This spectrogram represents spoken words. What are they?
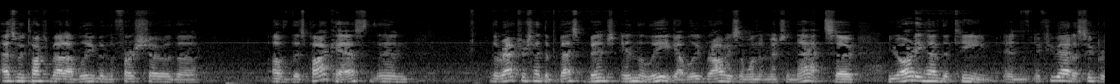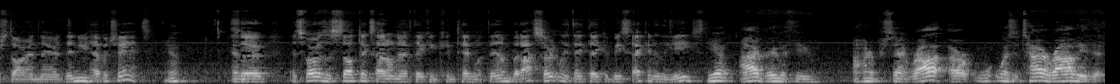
as we talked about, I believe in the first show of the of this podcast, then the Raptors had the best bench in the league. I believe Robbie's the one that mentioned that. So you already have the team, and if you add a superstar in there, then you have a chance. Yep. And- So as far as the Celtics, I don't know if they can contend with them, but I certainly think they could be second in the East. Yep, I agree with you 100%. Rob, or was it Ty Robbie that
